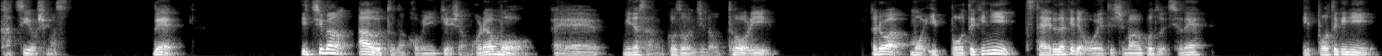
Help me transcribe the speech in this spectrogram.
活用します。で、一番アウトなコミュニケーション。これはもう、えー、皆さんご存知の通り、それはもう一方的に伝えるだけで終えてしまうことですよね。一方的に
